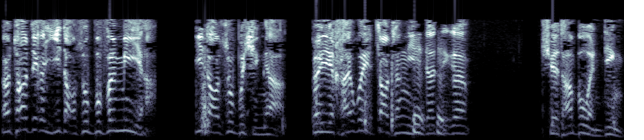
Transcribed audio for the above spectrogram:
啊，它这个胰岛素不分泌呀、胰岛素不行啊，所以还会造成你的这个血糖不稳定。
